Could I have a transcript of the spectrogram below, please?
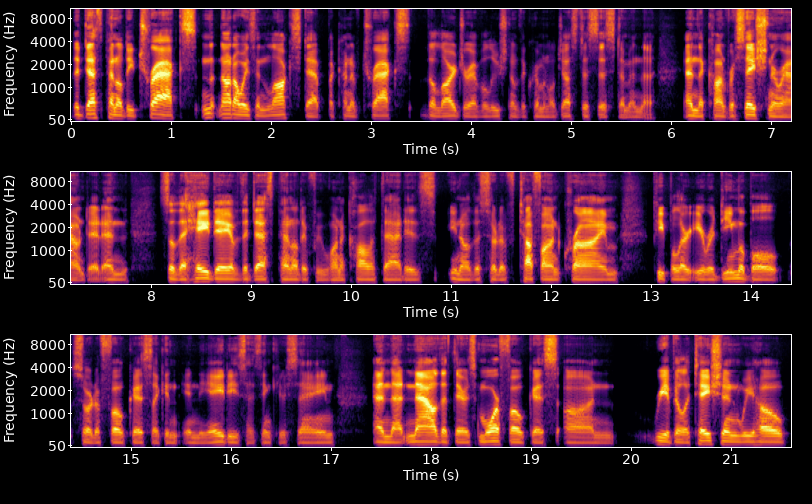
the death penalty tracks, not always in lockstep, but kind of tracks the larger evolution of the criminal justice system and the and the conversation around it. And so the heyday of the death penalty, if we want to call it that, is you know the sort of tough on crime, people are irredeemable sort of focus, like in, in the 80s, I think you're saying. And that now that there's more focus on rehabilitation, we hope,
